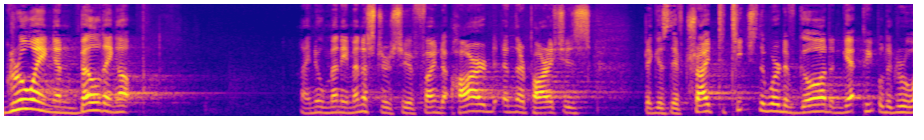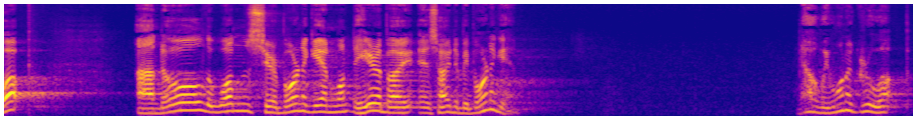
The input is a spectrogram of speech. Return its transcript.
growing and building up. I know many ministers who have found it hard in their parishes because they've tried to teach the Word of God and get people to grow up. And all the ones who are born again want to hear about is how to be born again. No, we want to grow up.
